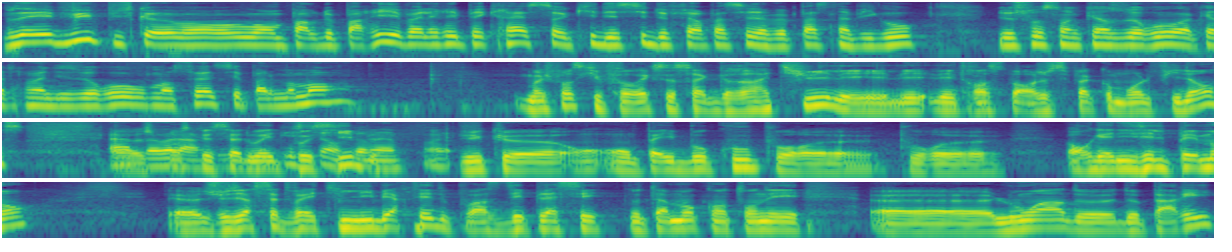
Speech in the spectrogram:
Vous avez vu, puisqu'on parle de Paris, et Valérie Pécresse euh, qui décide de faire passer la passe Navigo de 75 euros à 90 euros mensuels, c'est pas le moment moi, je pense qu'il faudrait que ce soit gratuit les, les, transports. Je ne sais pas comment on le finance. Ah, euh, bah je pense que ça doit être possible, vu qu'on on paye beaucoup pour pour organiser le paiement. Euh, je veux dire, ça devrait être une liberté de pouvoir se déplacer, notamment quand on est euh, loin de, de, Paris.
